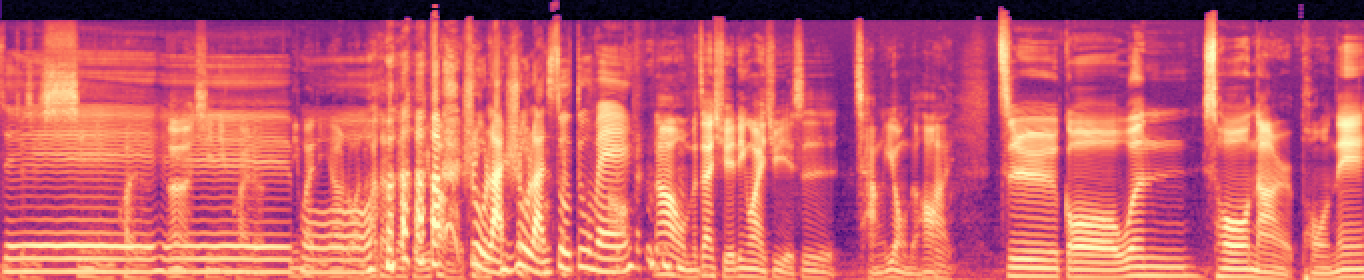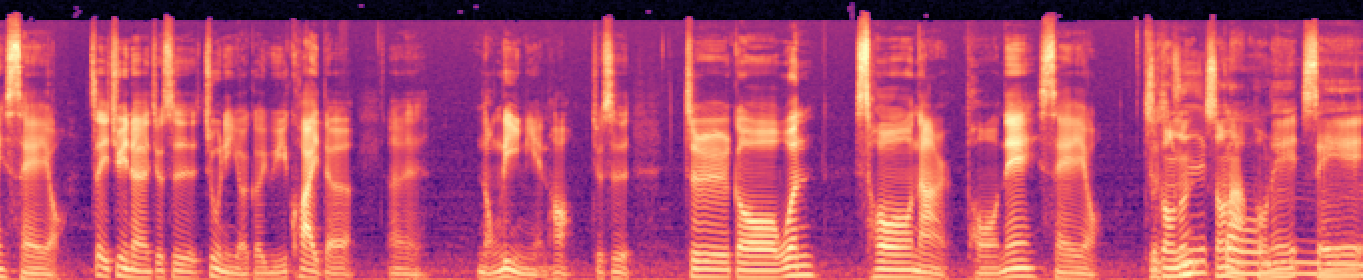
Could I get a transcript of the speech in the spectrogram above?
就是新年快乐嗯新年快乐你买底下乱，他再回放来听树懒树懒速度没？那我们再学另外一句，也是常用的哈。哎， 즐거운설날보내세요。这一句呢，就是祝你有一个愉快的呃农历年哈，就是즐거운설날보내세요。 子宫孙孙呐谁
